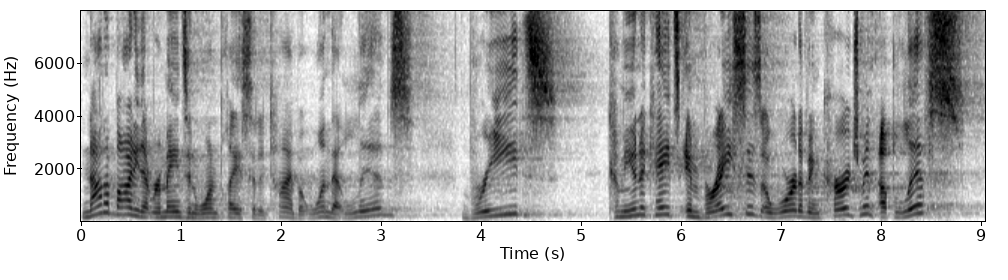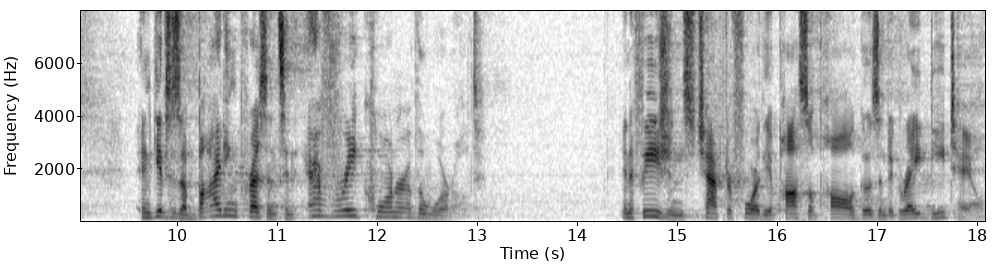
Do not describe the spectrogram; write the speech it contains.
Not a body that remains in one place at a time, but one that lives, breathes, communicates, embraces a word of encouragement, uplifts, and gives his abiding presence in every corner of the world. In Ephesians chapter 4, the Apostle Paul goes into great detail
